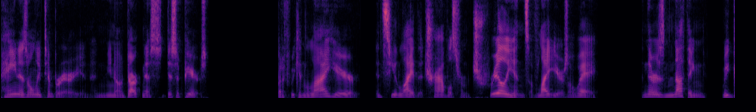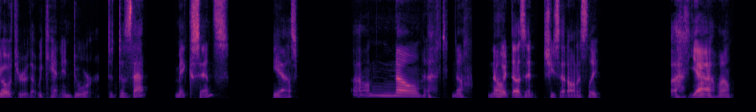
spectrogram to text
Pain is only temporary, and, and you know, darkness disappears. But if we can lie here and see light that travels from trillions of light years away, then there is nothing we go through that we can't endure. D- does that make sense? He asked. Oh, no, no, no, it doesn't, she said honestly. Uh, yeah, well,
